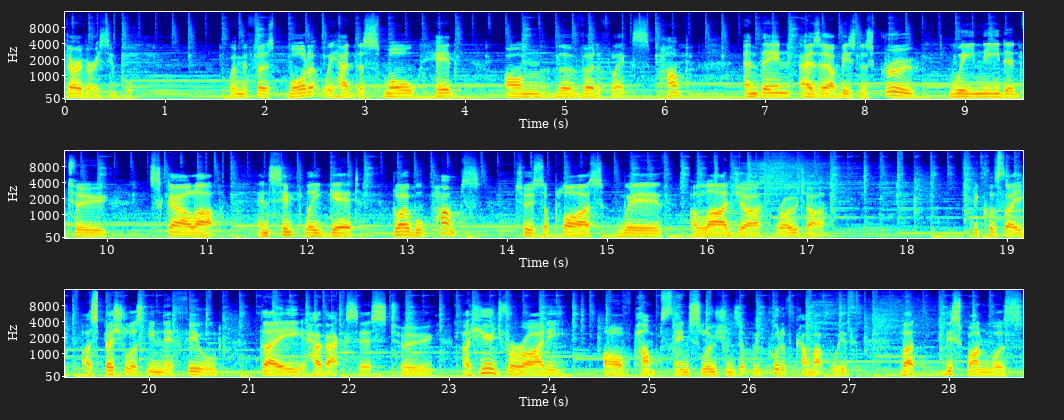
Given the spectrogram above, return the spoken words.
Very, very simple. When we first bought it, we had the small head on the Verderflex pump. And then as our business grew, we needed to scale up and simply get global pumps to supply us with a larger rotor. Because they are specialists in their field, they have access to a huge variety of pumps and solutions that we could have come up with, but this one was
